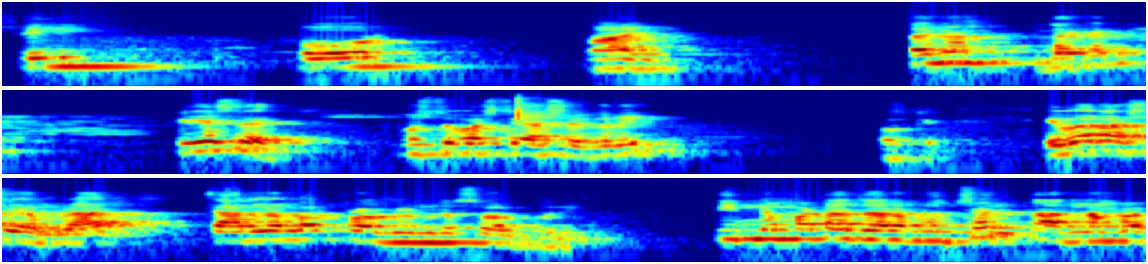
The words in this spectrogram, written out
থ্রি ফোর ফাইভ তাই না? দেখেন, ঠিক আছে? বুঝতে পারছি, আশা করি? ওকে এবার আসি আমরা, চার নাম্বার প্রবলেমটা সলভ করি। তিন নাম্বারটা যারা বুঝছেন, তার নাম্বার,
